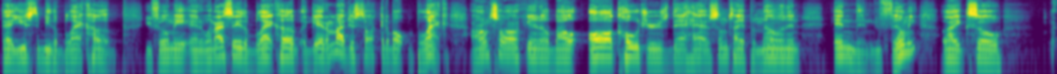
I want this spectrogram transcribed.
that used to be the Black Hub. You feel me? And when I say the Black Hub, again, I'm not just talking about black. I'm talking about all cultures that have some type of melanin in them. You feel me? Like so.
